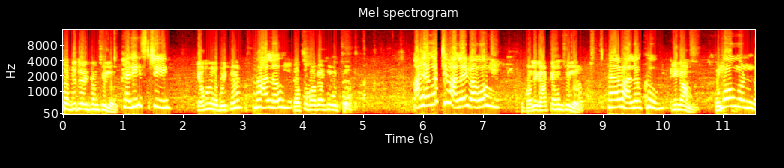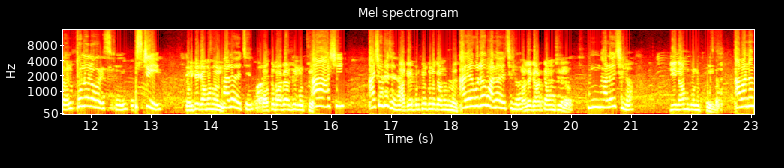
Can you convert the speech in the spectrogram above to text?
সাবজেক্টের এক্সাম ছিল? হ্যাঁ হিস্ট্রি কেমন হলো পরীক্ষা? ভালো। কত ভাবে আশা করছ? আশা করছি ভালোই পাবো। হলে গার্ড কেমন ছিল? হ্যাঁ ভালো খুব। কি নাম? মৌ মন্ডল স্কুল হিস্ট্রি পরীক্ষা কেমন হলো? ভালো হয়েছে। কত ভাবে আশা করছ? আ, আশি। আশি উঠেছে আগের পরীক্ষাগুলো কেমন হয়েছে? আগেরগুলো ভালো হয়েছিল। হলে গার্ড কেমন ছিল? হুম, ভালোই ছিল। কি নাম কোন স্কুল আমার নাম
